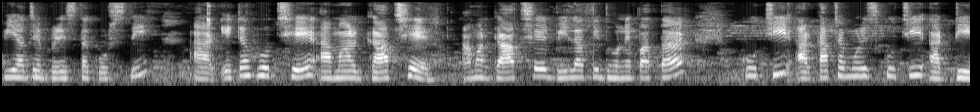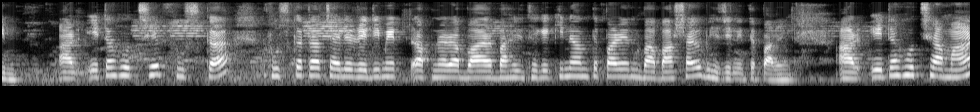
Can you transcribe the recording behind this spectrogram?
পেঁয়াজের ব্রেস্তা করছি, আর এটা হচ্ছে আমার গাছের আমার গাছের বিলাতি ধনে পাতার কুচি আর কাঁচামরিচ কুচি আর ডিম। আর এটা হচ্ছে ফুচকা। ফুচকাটা চাইলে রেডিমেড আপনারা বাহির থেকে কিনে আনতে পারেন বা বাসায়ও ভেজে নিতে পারেন। আর এটা হচ্ছে আমার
